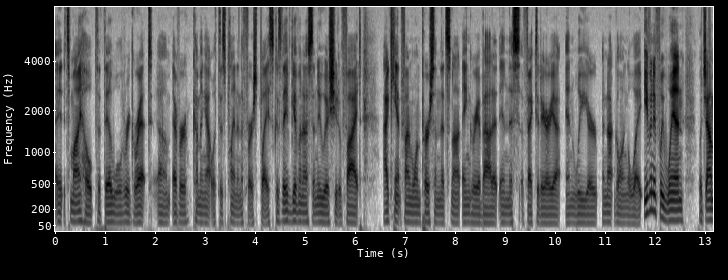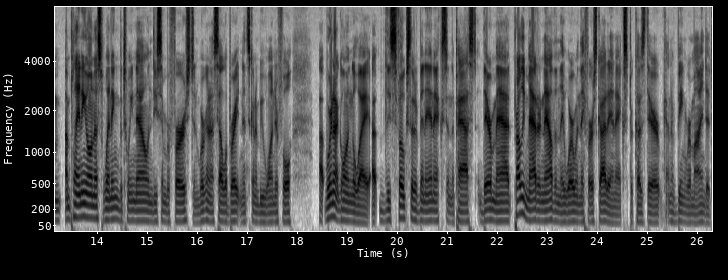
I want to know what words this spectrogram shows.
it's my hope that they will regret um, ever coming out with this plan in the first place because they've given us a new issue to fight. I can't find one person that's not angry about it in this affected area, and we are not going away. Even if we win, which I'm I'm planning on us winning between now and December 1st, and we're going to celebrate, and it's going to be wonderful. Uh, we're not going away. Uh, these folks that have been annexed in the past, they're mad, probably madder now than they were when they first got annexed because they're kind of being reminded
